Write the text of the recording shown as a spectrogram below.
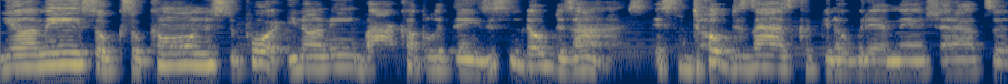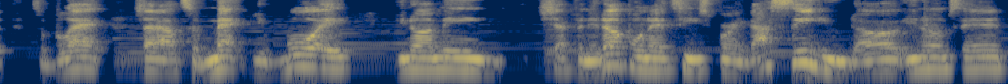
you know what I mean? So so come on and support. You know what I mean? Buy a couple of things. It's some dope designs. It's some dope designs cooking over there, man. Shout out to to Black. Shout out to Mac, your boy. You know what I mean? Chefing it up on that Teespring. I see you, dog. You know what I'm saying?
